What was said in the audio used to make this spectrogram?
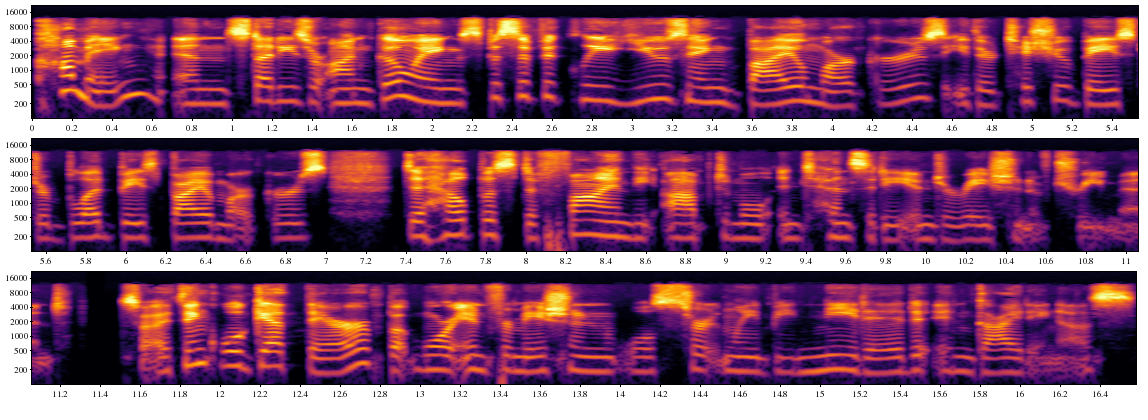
coming and studies are ongoing specifically using biomarkers either tissue based or blood based biomarkers to help us define the optimal intensity and duration of treatment so I think we'll get there, but more information will certainly be needed in guiding us.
